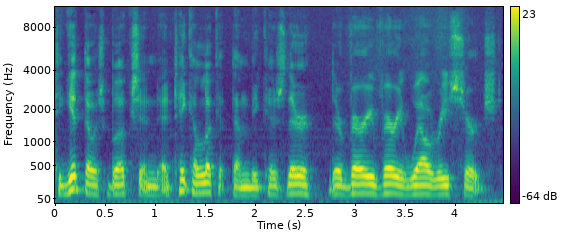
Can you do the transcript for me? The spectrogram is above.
to get those books and uh, take a look at them because they're they're very very well researched.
